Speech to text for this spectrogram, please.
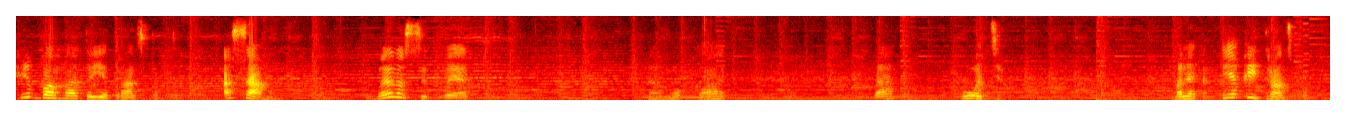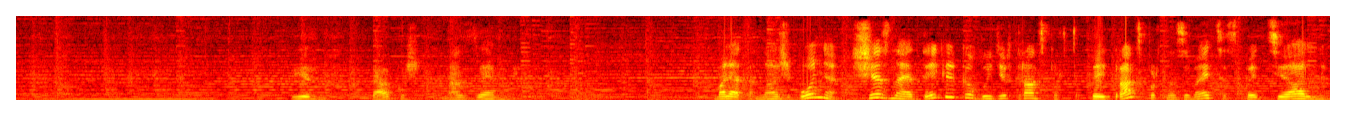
ще багато є транспорту, а саме велосипед, самокат та потяг. Малята, який транспорт? Вірно, також наземний. Малята, наш Боня ще знає декілька видів транспорту. Цей транспорт називається спеціальним.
